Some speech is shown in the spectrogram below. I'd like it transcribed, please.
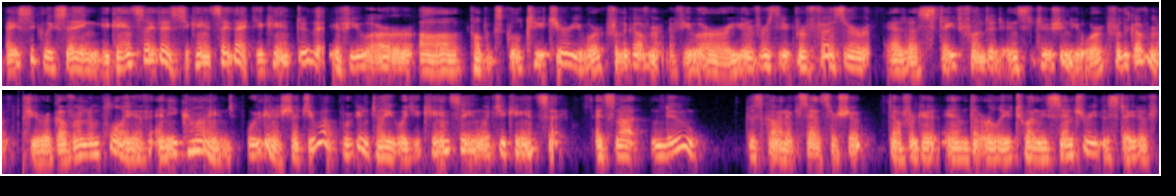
basically saying, you can't say this, you can't say that, you can't do that. If you are a public school teacher, you work for the government. If you are a university professor at a state funded institution, you work for the government. If you're a government employee of any kind, we're going to shut you up. We're going to tell you what you can say and what you can't say. It's not new, this kind of censorship. Don't forget, in the early 20th century, the state of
